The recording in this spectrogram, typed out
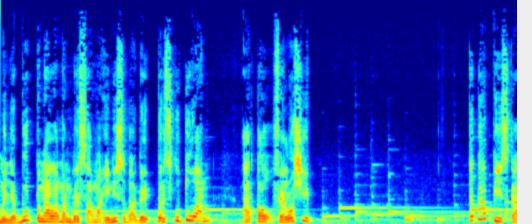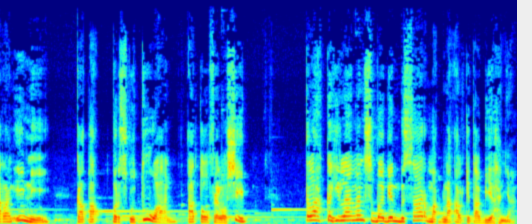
menyebut pengalaman bersama ini sebagai persekutuan atau fellowship. Tetapi sekarang ini, kata persekutuan atau fellowship telah kehilangan sebagian besar makna alkitabiahnya.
